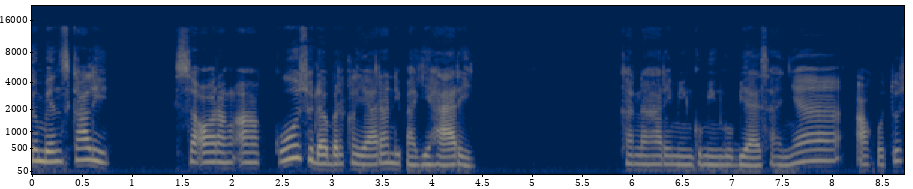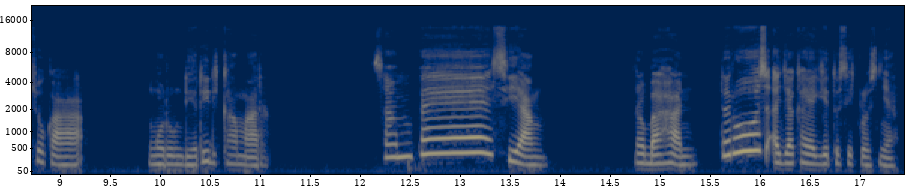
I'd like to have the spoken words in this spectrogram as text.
tumben sekali, seorang aku sudah berkeliaran di pagi hari. Karena hari Minggu-Minggu biasanya aku tuh suka ngurung diri di kamar. Sampai siang. Rebahan, terus aja kayak gitu siklusnya.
